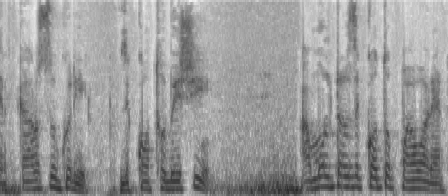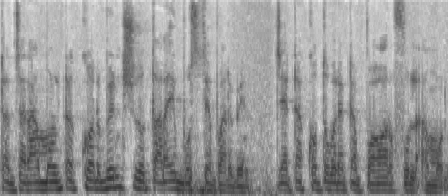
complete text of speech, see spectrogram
এর কার্যকরী যে কত বেশি আমলটার যে কত পাওয়ার এটা, যারা আমলটা করবেন, শুধু তারাই বুঝতে পারবেন যে এটা কত বড় একটা পাওয়ারফুল আমল।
